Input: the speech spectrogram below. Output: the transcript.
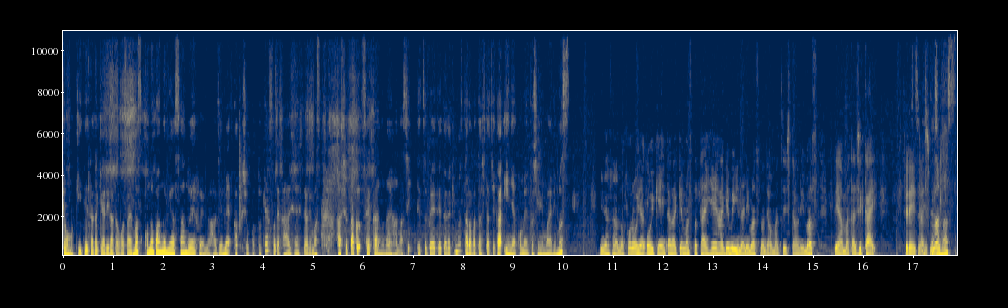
今日も聞いていただきありがとうございます。この番組はスタンド FM はじめ各種ポッドキャストで配信しております。ハッシュタグ、正解のない話、でつぶやいていただきましたら私たちがいいねやコメントしに参ります。皆さんのフォローやご意見いただけますと大変励みになりますのでお待ちしております。ではまた次回、失礼いたし。ます。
